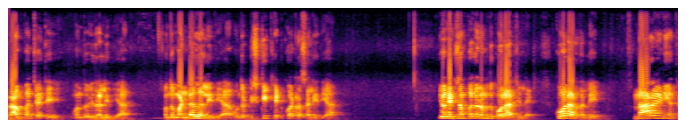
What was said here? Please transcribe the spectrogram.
ಗ್ರಾಮ ಪಂಚಾಯತಿ ಒಂದು ಇದರಲ್ಲಿದೆಯಾ? ಒಂದು ಮಂಡಲಲ್ಲಿದೆಯಾ ಒಂದು ಡಿಸ್ಟಿಕ್ ಹೆಡ್ ಕ್ವಾರ್ಟರ್ಸಲ್ಲಿದೆಯಾ ಇವಾಗ ಎಕ್ಸಾಂಪಲ್ ನಮ್ಮದು ಕೋಲಾರ ಜಿಲ್ಲೆ. ಕೋಲಾರದಲ್ಲಿ ನಾರಾಯಣಿ ಅಂತ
